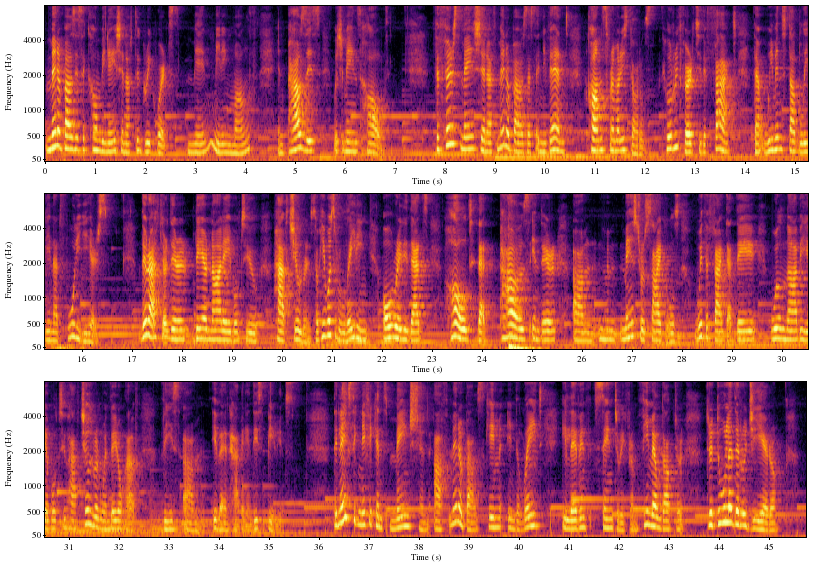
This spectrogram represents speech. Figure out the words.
Menopause is a combination of two Greek words, men meaning month and pausis which means halt. The first mention of menopause as an event comes from Aristotle, who referred to the fact that women stop bleeding at 40 years. Thereafter, they're, they are not able to have children. So he was relating already that halt, that pause in their um, menstrual cycles with the fact that they will not be able to have children when they don't have this um, event happening, these periods. The next significant mention of menopause came in the late 11th century from female doctor Trotula de Ruggiero,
